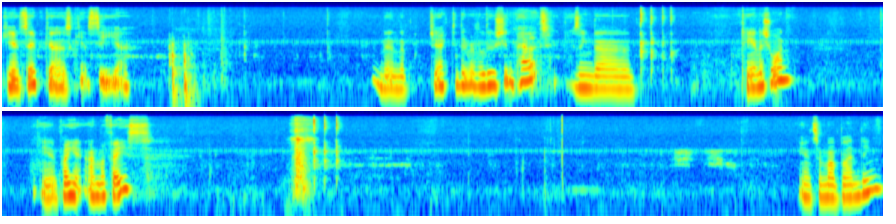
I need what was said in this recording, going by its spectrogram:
can't say because can't see ya. And then the Jack to the Revolution palette using the tannish one and putting it on my face. And some more blending.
